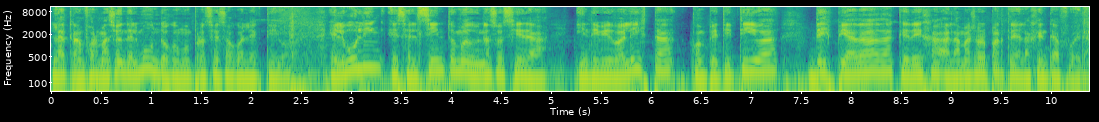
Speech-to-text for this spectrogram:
la transformación del mundo como un proceso colectivo. El bullying es el síntoma de una sociedad individualista, competitiva, despiadada, que deja a la mayor parte de la gente afuera.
